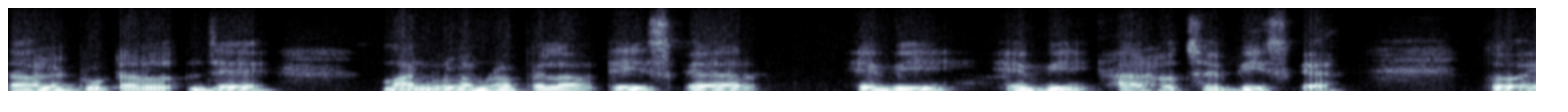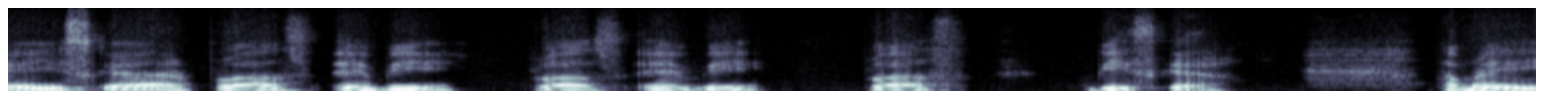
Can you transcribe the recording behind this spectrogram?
তাহলে টোটাল যে মানগুলো আমরা পেলাম A square A B A B আর হচ্ছে বি স্কোয়ার তো A square plus A B plus A B plus B square আমরা এই,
